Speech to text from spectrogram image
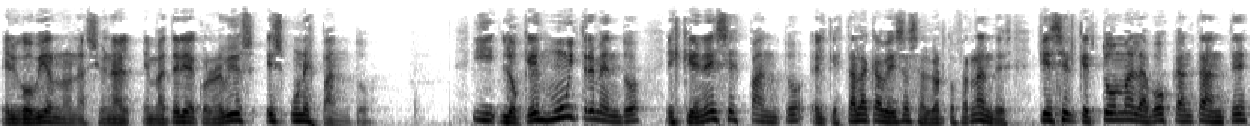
el gobierno nacional en materia de coronavirus es un espanto. Y lo que es muy tremendo es que en ese espanto el que está a la cabeza es Alberto Fernández, que es el que toma la voz cantante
